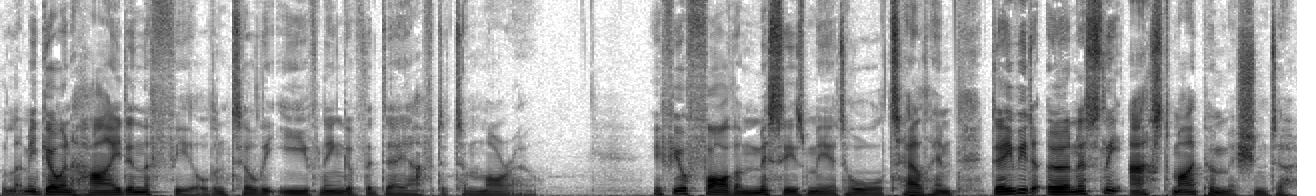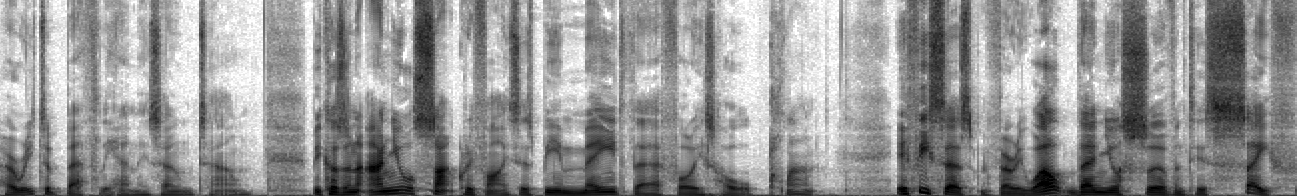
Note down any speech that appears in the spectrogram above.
But let me go and hide in the field until the evening of the day after tomorrow. If your father misses me at all, tell him David earnestly asked my permission to hurry to Bethlehem, his hometown, because an annual sacrifice is being made there for his whole clan. If he says, Very well, then your servant is safe.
